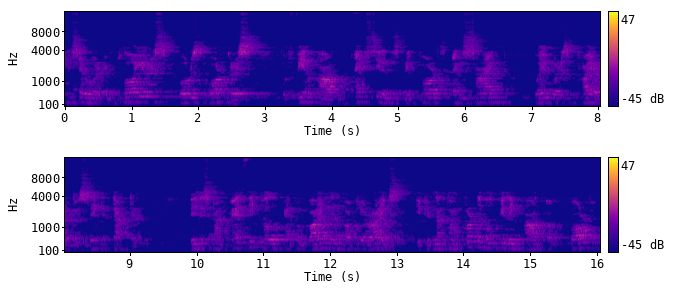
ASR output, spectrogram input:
cases where employers forced workers to fill out accident reports and sign waivers prior to seeing a doctor. This is unethical and a violation of your rights. If you're not comfortable filling out a form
